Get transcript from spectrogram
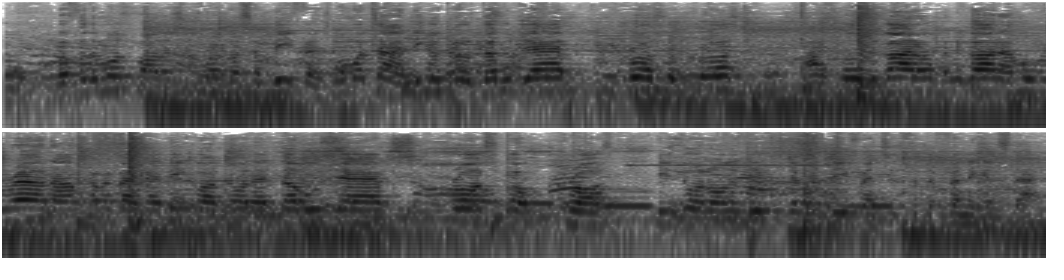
But for the most part, let's just work on some defense. One more time. Nico throws double jab, cross to cross. I close the guard, open the guard, I move around. Now I'm coming back at Nico. I'm doing that double jab, cross cross. He's doing all the different defenses to defend against that.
